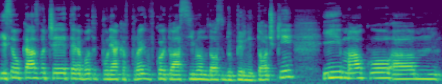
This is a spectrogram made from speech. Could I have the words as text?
И се оказва, че те работят по някакъв проект, в който аз имам доста допирни точки. И малко ам,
